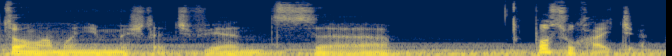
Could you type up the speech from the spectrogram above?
co mam o nim myśleć, więc e, posłuchajcie.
